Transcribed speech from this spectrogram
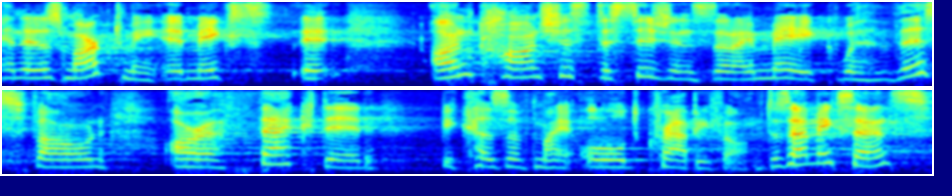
And it has marked me. It makes it unconscious decisions that I make with this phone are affected because of my old crappy phone. Does that make sense?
